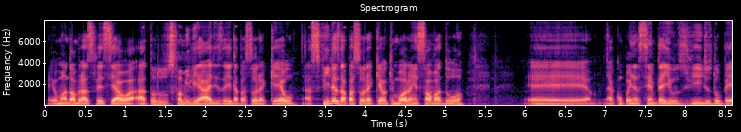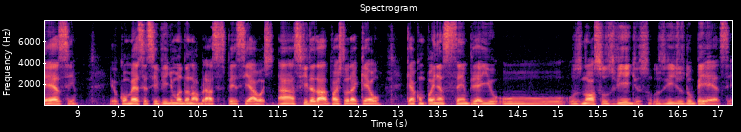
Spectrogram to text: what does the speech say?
Eu mando um abraço especial a, a todos os familiares aí da pastora Kel, as filhas da pastora Kel que moram em Salvador. É, acompanha sempre aí os vídeos do PS. Eu começo esse vídeo mandando um abraço especial às filhas da pastora Kel, que acompanha sempre aí o, os nossos vídeos, os vídeos do PS.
